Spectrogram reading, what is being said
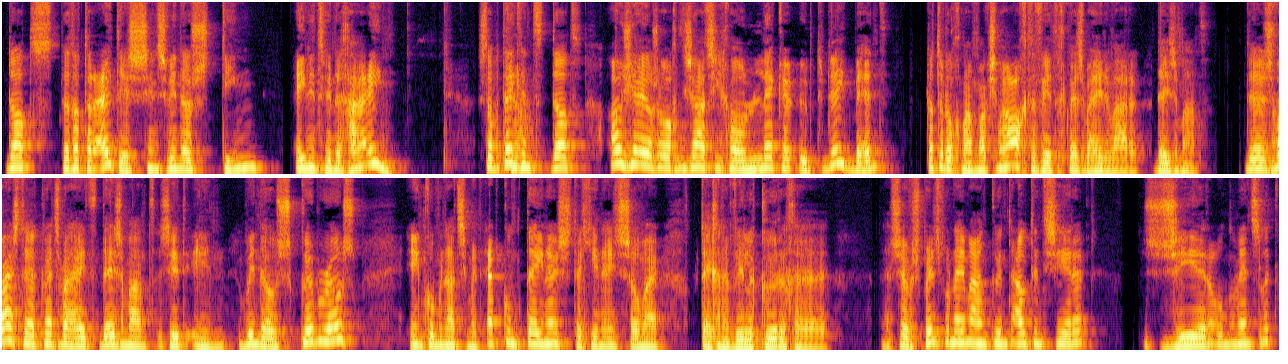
Dat dat, dat eruit is sinds Windows 10 21H1. Dus dat betekent dat als jij als organisatie gewoon lekker up-to-date bent, dat er nog maar maximaal 48 kwetsbaarheden waren deze maand. De zwaarste kwetsbaarheid deze maand zit in Windows Kerberos. In combinatie met app containers. Dat je ineens zomaar tegen een willekeurige eh, service principal name aan kunt authenticeren. Zeer onwenselijk.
